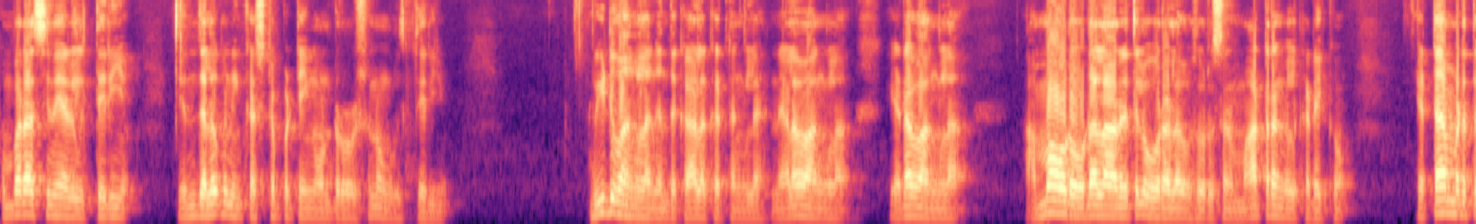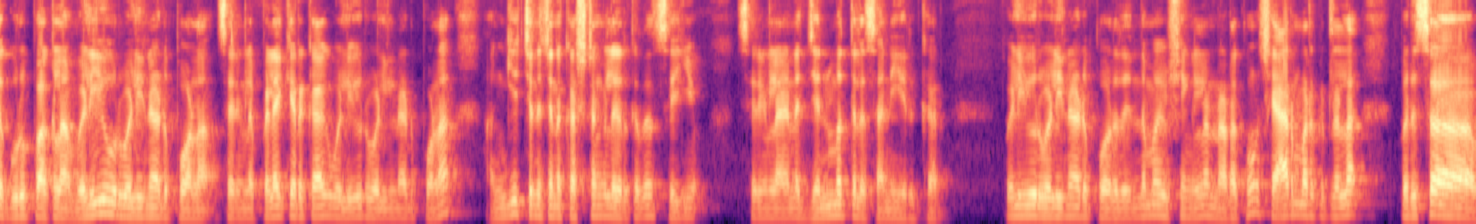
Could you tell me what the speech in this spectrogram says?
கும்பராசினியர்களுக்கு தெரியும். எந்த அளவுக்கு நீங்கள் கஷ்டப்பட்டீங்க ஒன்றரை வருஷம்னு உங்களுக்கு தெரியும். வீடு வாங்கலாங்க இந்த காலகட்டங்களில். நிலம் வாங்கலாம் இடம் வாங்கலாம். அம்மாவோட உடல் ஆரோக்கியத்தில் ஓரளவு ஒரு சில மாற்றங்கள் கிடைக்கும். எட்டாம் இடத்த குரு பார்க்கலாம். வெளியூர் வெளிநாடு போகலாம். சரிங்களா? பிழைக்கிறதுக்காக வெளியூர் வெளிநாடு போகலாம். அங்கேயும் சின்ன சின்ன கஷ்டங்கள் இருக்க தான் செய்யும். சரிங்களா? ஏன்னா ஜென்மத்தில் சனி இருக்கார். வெளியூர் வெளிநாடு போகிறது இந்த மாதிரி விஷயங்கள்லாம் நடக்கும். ஷேர் மார்க்கெட்லலாம் பெருசாக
